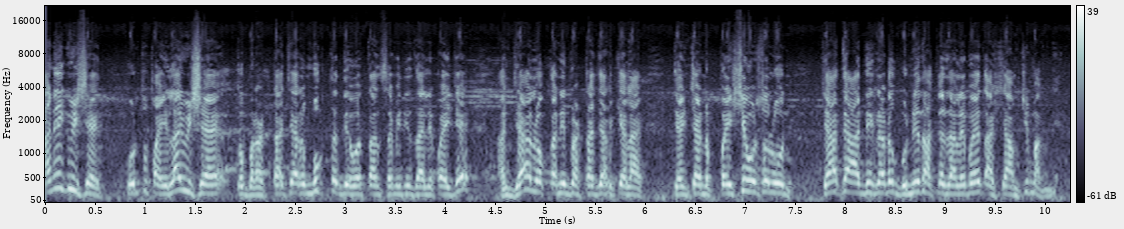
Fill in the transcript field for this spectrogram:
अनेक विषय आहेत. परंतु पहिला विषय आहे तो भ्रष्टाचार मुक्त देवस्थान समिती झाली पाहिजे. आणि ज्या लोकांनी भ्रष्टाचार केला आहे त्यांच्यानं पैसे वसूल होऊन त्या त्या अधिकाऱ्यांना गुन्हे दाखल झाले पाहिजेत अशी आमची मागणी आहे.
